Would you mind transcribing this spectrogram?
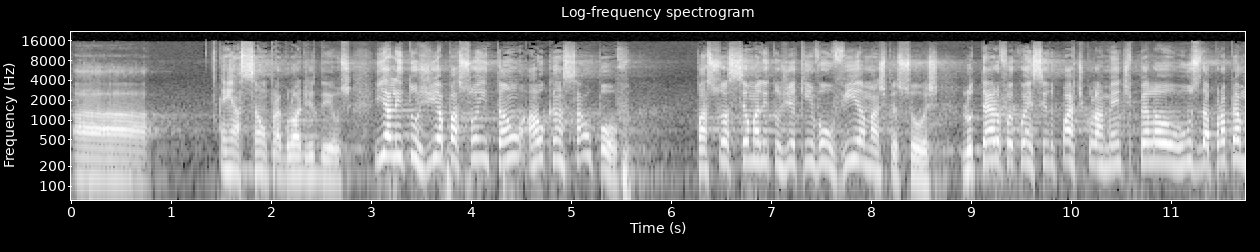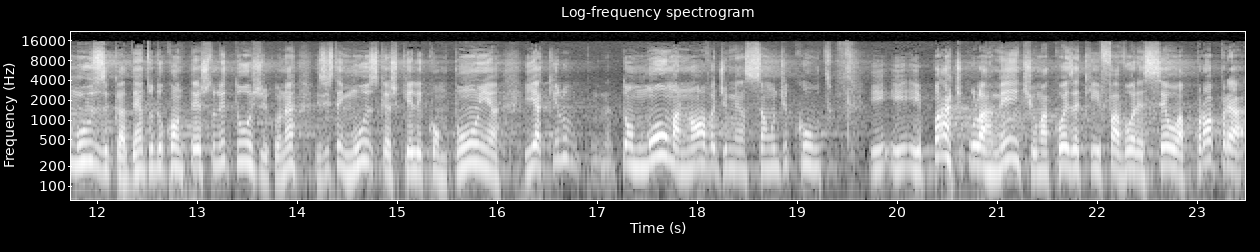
ah, em ação para a glória de Deus. E a liturgia passou então a alcançar o povo passou a ser uma liturgia que envolvia mais pessoas. Lutero foi conhecido particularmente pelo uso da própria música dentro do contexto litúrgico. Né? Existem músicas que ele compunha e aquilo tomou uma nova dimensão de culto. E, e, e particularmente, uma coisa que favoreceu a própria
